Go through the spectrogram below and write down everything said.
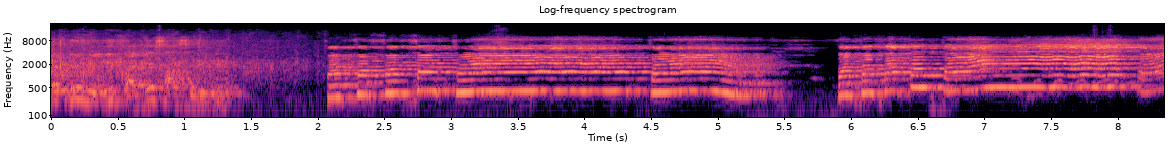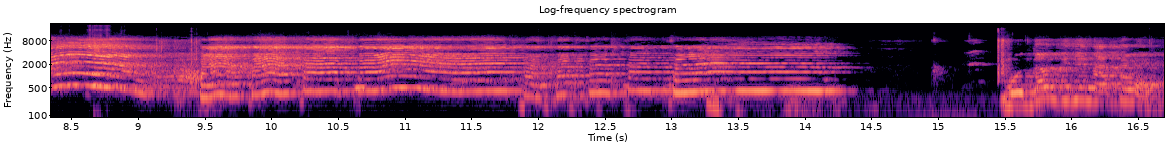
एवढी मुलगी चालली सासरी मुद्दाम तिचे नातेवाईक.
